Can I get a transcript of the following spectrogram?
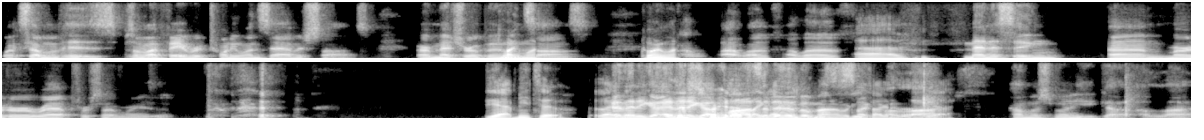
like some of his some of my favorite 21 Savage songs or Metro Boomin 21. songs. 21. I, I love I love Uh, menacing um murderer rap for some reason. yeah, me too. Like, And then he got- and then he got up like, positive, oh, come on, what are you like talking a about? lot. Yeah. How much money you got? A lot.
